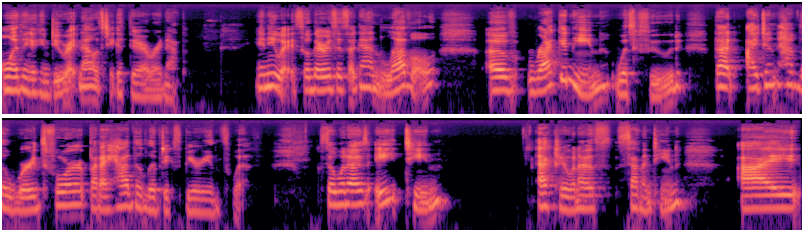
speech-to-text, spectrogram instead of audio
Only thing I can do right now is take a three hour nap. Anyway, so there is this, again, level of reckoning with food that I didn't have the words for, but I had the lived experience with. So when I was 18, actually, when I was 17, I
